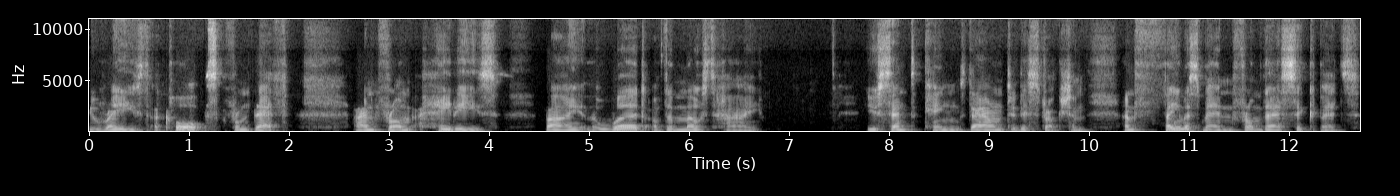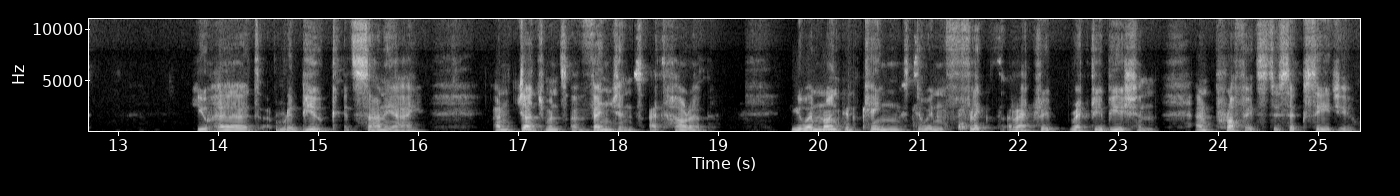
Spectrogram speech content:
You raised a corpse from death and from Hades by the word of the Most High. You sent kings down to destruction and famous men from their sick beds. You heard rebuke at Sinai and judgments of vengeance at Horeb. You anointed kings to inflict retrib- retribution and prophets to succeed you.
